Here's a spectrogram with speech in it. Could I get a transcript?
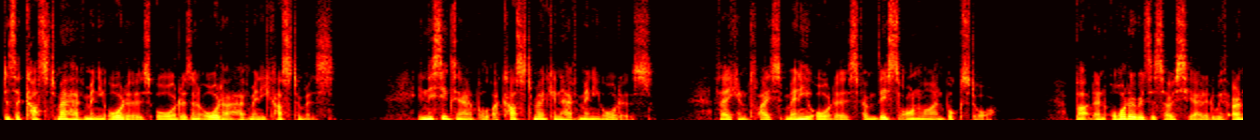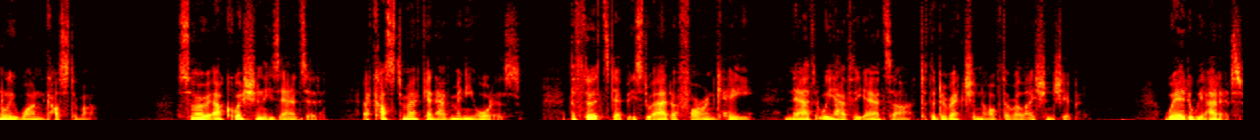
Does a customer have many orders, or does an order have many customers? In this example, a customer can have many orders they can place many orders from this online bookstore. But an order is associated with only one customer. So our question is answered. A customer can have many orders. The third step is to add a foreign key, now that we have the answer to the direction of the relationship. Where do we add it?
